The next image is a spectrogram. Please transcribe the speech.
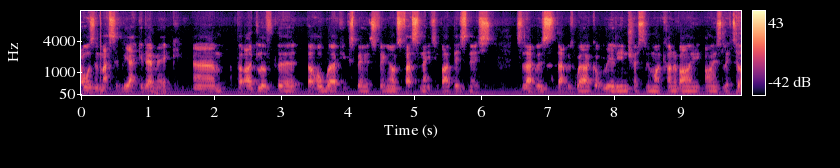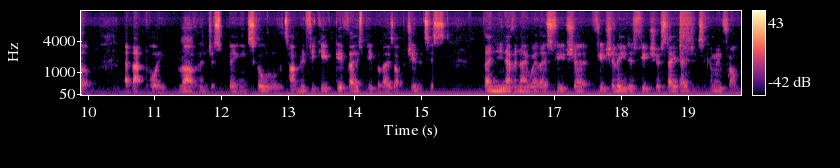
I wasn't massively academic, um, but I'd love the the whole work experience thing. I was fascinated by business, so that was that was where I got really interested. and my kind of eye, eyes lit up at that point rather than just being in school all the time. And if you give, give those people those opportunities, then you never know where those future future leaders, future estate agents are coming from.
